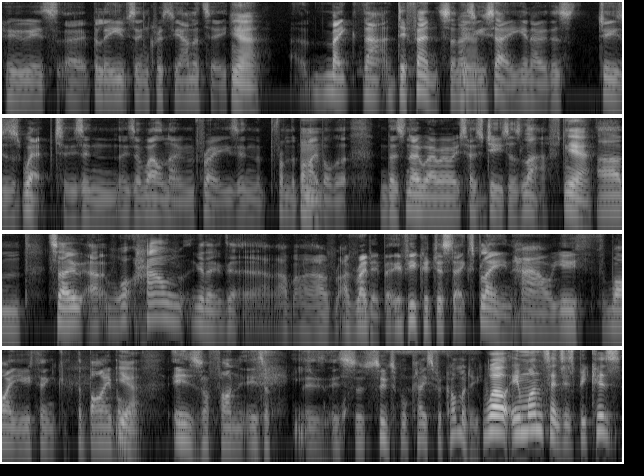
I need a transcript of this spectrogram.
who is uh, believes in Christianity Yeah. make that defense. And as you say, you know, there's Jesus wept is in is a well known phrase in the, from the Bible that there's nowhere where it says Jesus laughed. Hmm. Yeah. Um, so uh, what? How you know? Uh, I've read it, but if you could just explain how you th- why you think the Bible Yeah. is a fun is a is, is a suitable case for comedy. Well, in one sense, it's because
